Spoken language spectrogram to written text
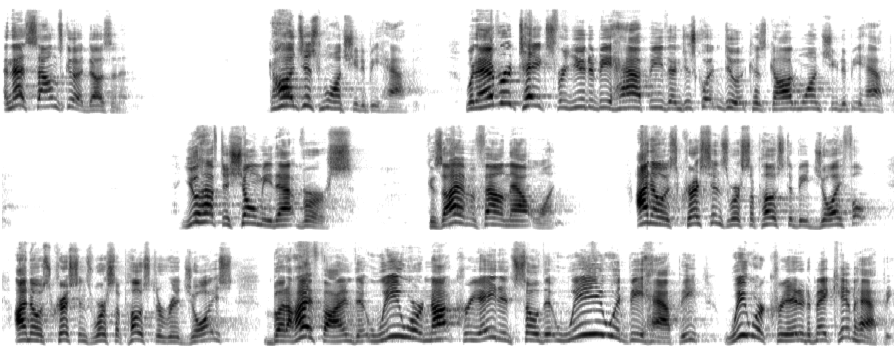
And that sounds good, doesn't it? God just wants you to be happy. Whatever it takes for you to be happy, then just go ahead and do it because God wants you to be happy. You'll have to show me that verse because I haven't found that one. I know as Christians we're supposed to be joyful. I know as Christians we're supposed to rejoice, but I find that we were not created so that we would be happy. We were created to make Him happy.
